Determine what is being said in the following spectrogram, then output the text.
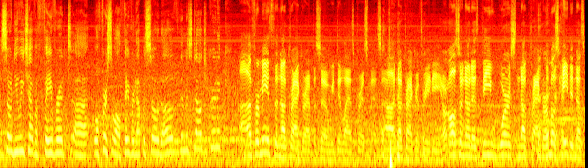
So, do you each have a favorite? Uh, well, first of all, favorite episode of the Nostalgia Critic? Uh, for me, it's the Nutcracker episode we did last Christmas, uh, Nutcracker 3D, or also known as the worst Nutcracker, or most hated nus-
